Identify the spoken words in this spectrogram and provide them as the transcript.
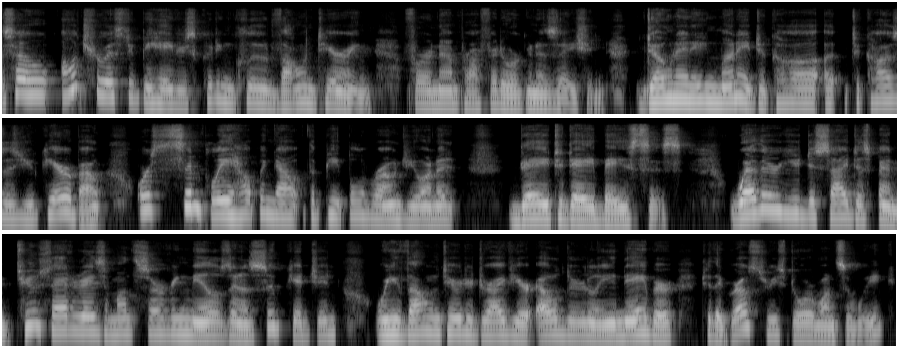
So, altruistic behaviors could include volunteering for a nonprofit organization, donating money to, ca- uh, to causes you care about, or simply helping out the people around you on a day to day basis. Whether you decide to spend two Saturdays a month serving meals in a soup kitchen or you volunteer to drive your elderly neighbor to the grocery store once a week,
